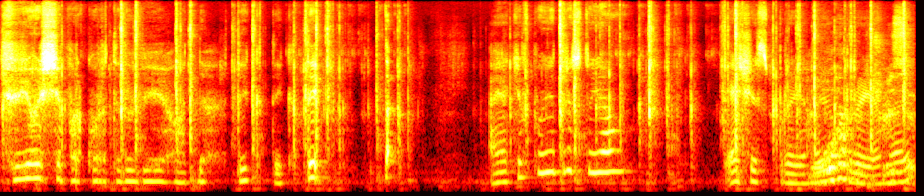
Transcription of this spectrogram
Що я ще паркурити не вмію? Ладно. Тик, тик, тик. Та. А як я в повітрі стояв? Я ще пригаю, себе.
